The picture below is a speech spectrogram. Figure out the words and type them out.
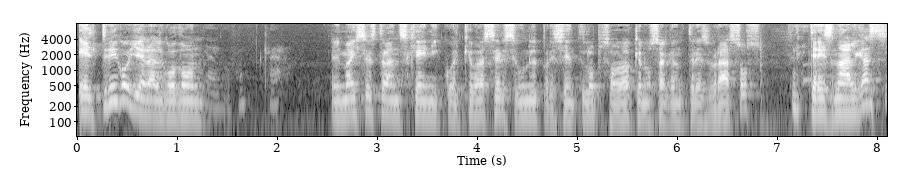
el trigo y el algodón. El maíz es transgénico, el que va a ser, según el presidente López Obrador, que nos salgan tres brazos, tres nalgas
